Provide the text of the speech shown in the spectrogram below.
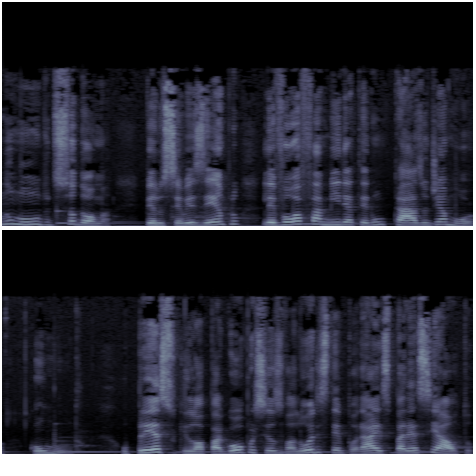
no mundo de Sodoma. Pelo seu exemplo, levou a família a ter um caso de amor com o mundo. O preço que Ló pagou por seus valores temporais parece alto,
